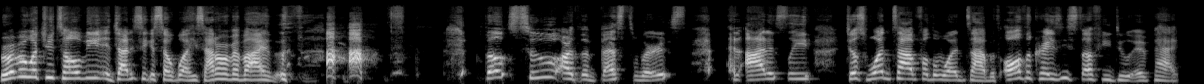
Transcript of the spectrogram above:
Remember what you told me? And Johnny Swinger said what? He said, I don't remember either. Those two are the best words. And honestly, just one time for the one time with all the crazy stuff you do, Impact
